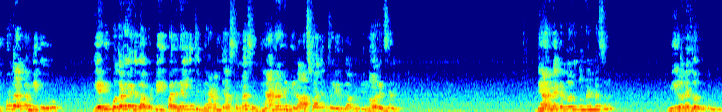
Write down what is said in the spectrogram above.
ఇప్పుడు దాకా మీకు ఏమీ కుదరలేదు కాబట్టి ఈ పది నెలల నుంచి ధ్యానం చేస్తున్నా అసలు ధ్యానాన్ని మీరు ఆస్వాదించలేదు కాబట్టి నో రిజల్ట్ ధ్యానం ఎక్కడ జరుగుతుందండి అసలు? మీలోనే జరుగుతుంది.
